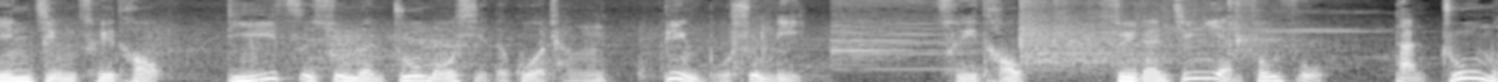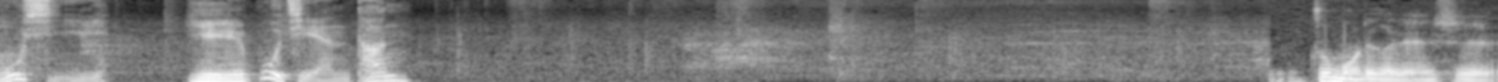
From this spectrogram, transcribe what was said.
民警崔涛第一次讯问朱某喜的过程并不顺利。崔涛虽然经验丰富，但朱某喜也不简单。朱某这个人是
